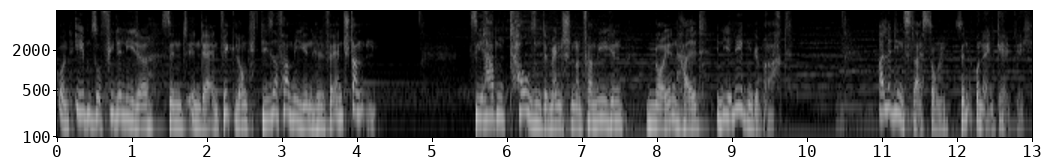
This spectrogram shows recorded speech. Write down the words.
und ebenso viele Lieder sind in der Entwicklung dieser Familienhilfe entstanden. Sie haben tausende Menschen und Familien neuen Halt in ihr Leben gebracht. Alle Dienstleistungen sind unentgeltlich.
